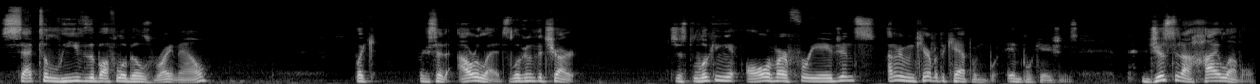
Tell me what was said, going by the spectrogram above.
set to leave the Buffalo Bills right now. Like, like I said, our lads, looking at the chart, just looking at all of our free agents, I don't even care about the cap implications. Just at a high level,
